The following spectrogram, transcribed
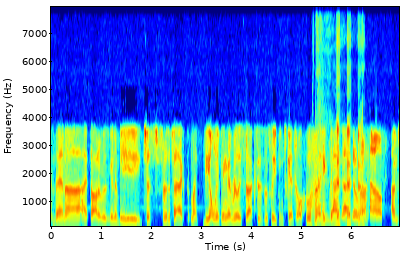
than uh, I thought it was going to be, just for the fact that, like, the only thing that really sucks is the sleeping schedule. like that, I don't know how. I'm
